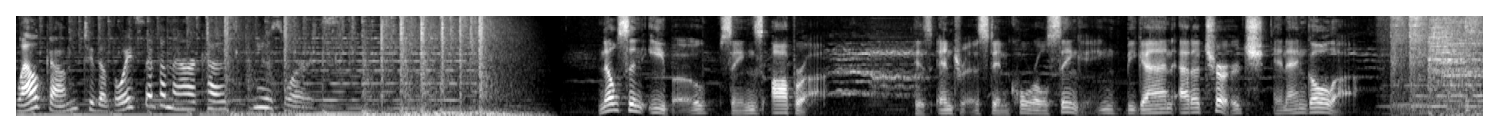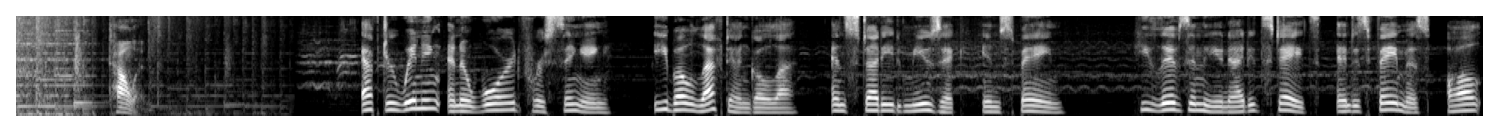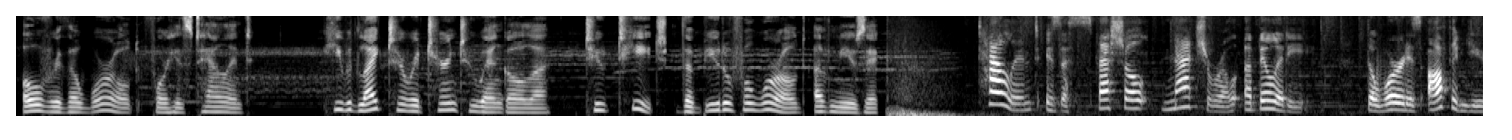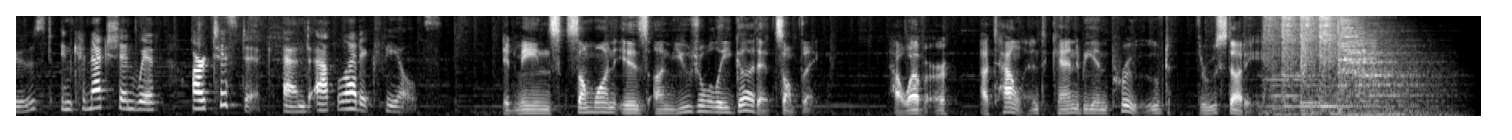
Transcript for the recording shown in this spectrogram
Welcome to the Voice of America's Newswords. Nelson Ebo sings opera. His interest in choral singing began at a church in Angola. Talent. After winning an award for singing, Ebo left Angola and studied music in Spain. He lives in the United States and is famous all over the world for his talent. He would like to return to Angola to teach the beautiful world of music. Talent is a special natural ability. The word is often used in connection with artistic and athletic fields. It means someone is unusually good at something. However, a talent can be improved through study.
